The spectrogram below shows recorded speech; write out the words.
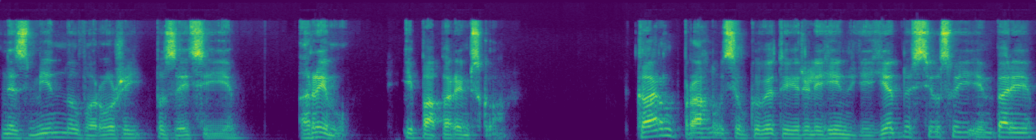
незмінно ворожій позиції Риму і Папи Римського. Карл прагнув цілковитої релігійної єдності у своїй імперії,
